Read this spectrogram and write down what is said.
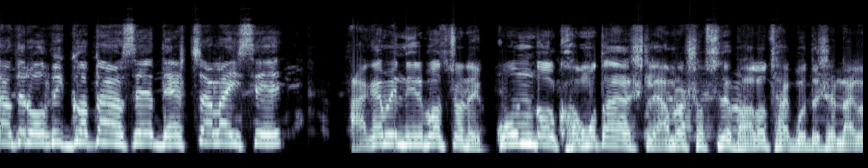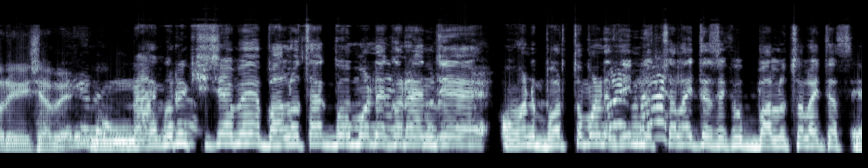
তাদের অভিজ্ঞতা আছে দেশ চালাইছে। আগামী নির্বাচনে কোন দল ক্ষমতায় আসলে আমরা সবচেয়ে ভালো থাকব দেশের নাগরিক হিসাবে? নাগরিক হিসাবে ভালো থাকব মনে করেন যে ওখানে বর্তমানে দিন চালাইতেছে খুব ভালো চালাইতেছে।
